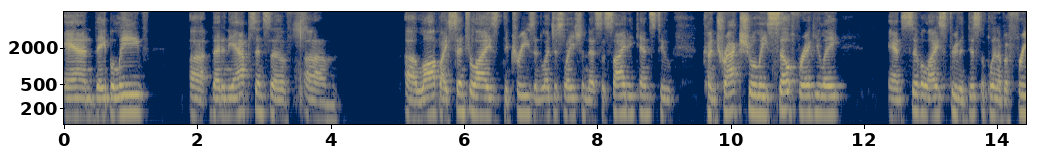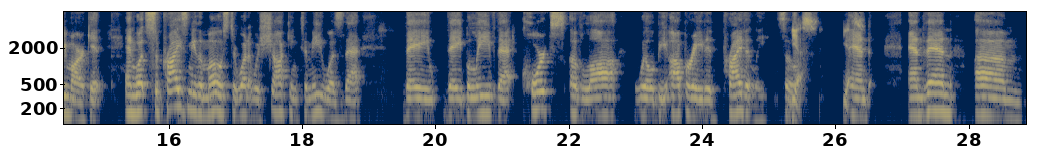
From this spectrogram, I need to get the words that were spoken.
and they believe uh, that in the absence of um, uh, law by centralized decrees and legislation, that society tends to contractually self-regulate and civilize through the discipline of a free market. And what surprised me the most, or what it was shocking to me, was that they they believe that courts of law will be operated privately. So yes, yes, and and then um,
